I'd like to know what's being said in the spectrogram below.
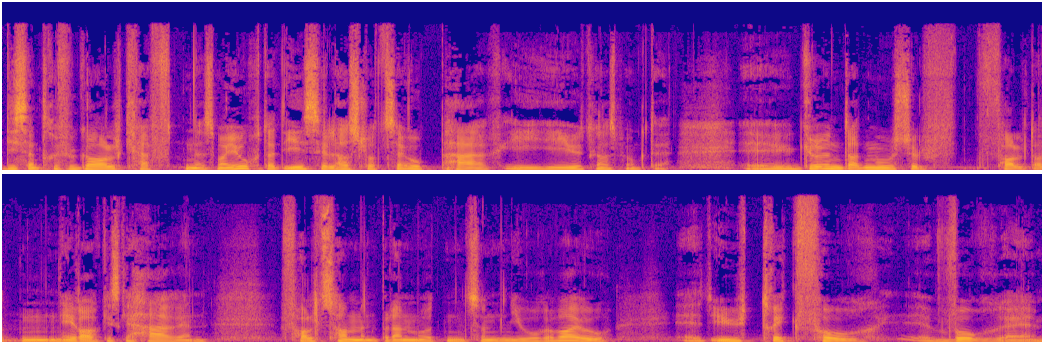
de sentrifugalkreftene som har gjort at ISIL har slått seg opp her i, i utgangspunktet. Eh, grunnen til at Mosul falt, at den irakiske hæren falt sammen på den måten som den gjorde, var jo et uttrykk for hvor, eh,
